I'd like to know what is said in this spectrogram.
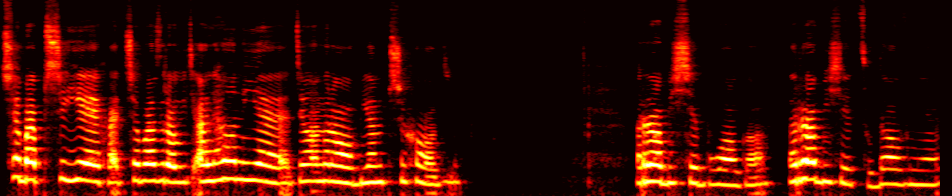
trzeba przyjechać, trzeba zrobić, ale on jedzie, on robi, on przychodzi robi się błogo, robi się cudownie.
